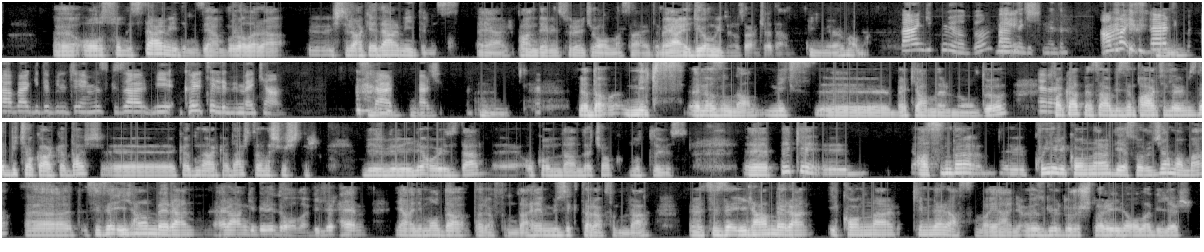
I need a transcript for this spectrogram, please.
e, olsun ister miydiniz? Yani buralara e, iştirak eder miydiniz eğer pandemi süreci olmasaydı veya ediyor muydunuz önceden bilmiyorum ama. ben gitmiyordum Ben de hiç. gitmedim. Ama isterdik beraber gidebileceğimiz güzel bir kaliteli bir mekan. İsterdik gerçekten. Ya da mix en azından mix e, mekanların olduğu. Evet. Fakat mesela bizim partilerimizde birçok arkadaş, e, kadın arkadaş tanışmıştır birbiriyle. O yüzden e, o konudan da çok mutluyuz. E, peki e, aslında e, queer ikonlar diye soracağım ama e, size ilham veren herhangi biri de olabilir. Hem yani moda tarafında hem müzik tarafında. E, size ilham veren ikonlar kimler aslında? Yani özgür duruşlarıyla olabilir.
